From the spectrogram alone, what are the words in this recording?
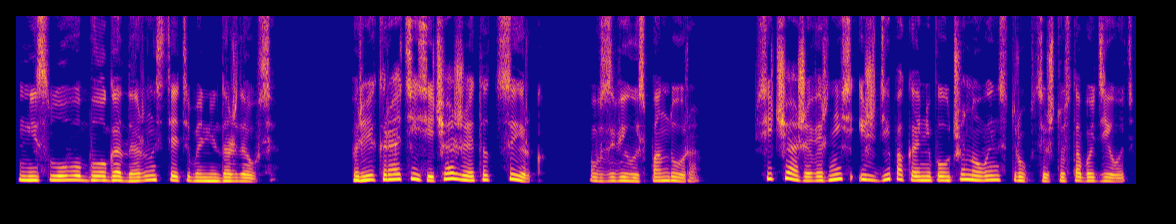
ни слова благодарности от тебя не дождался». «Прекрати сейчас же этот цирк!» – взвилась Пандора. «Сейчас же вернись и жди, пока я не получу новые инструкции, что с тобой делать.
